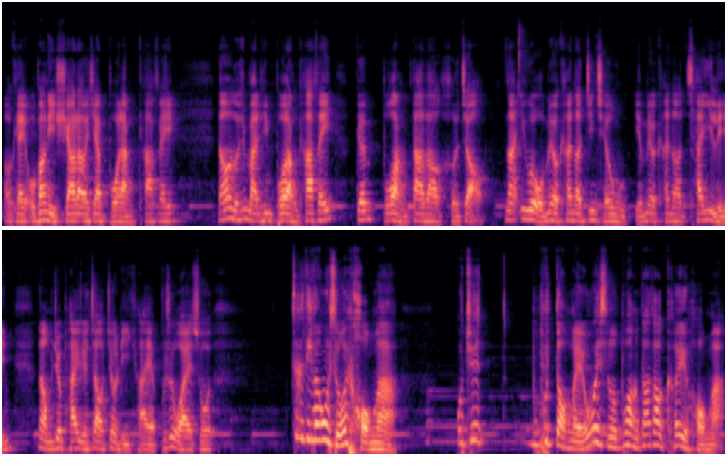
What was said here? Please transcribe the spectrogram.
，OK？我帮你 shout out 一下博朗咖啡，然后我去买一瓶博朗咖啡，跟博朗大道合照。那因为我没有看到金城武，也没有看到蔡依林，那我们就拍个照就离开了。不是我来说，这个地方为什么会红啊？我觉得。我不懂哎，为什么博朗大道可以红啊？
